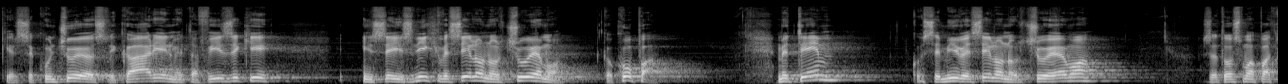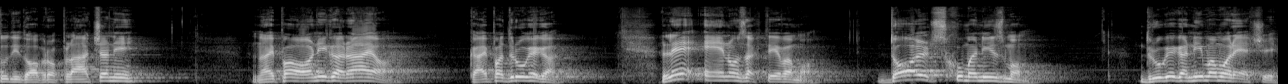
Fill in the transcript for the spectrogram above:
kjer se končujejo slikarji in metafiziki, in se iz njih veselo norčujemo. Kako pa? Medtem, ko se mi veselo norčujemo, zato smo pa tudi dobro plačani, naj pa oni garajo, kaj pa drugega. Le eno zahtevamo, dol s humanizmom, drugega nimamo reči.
